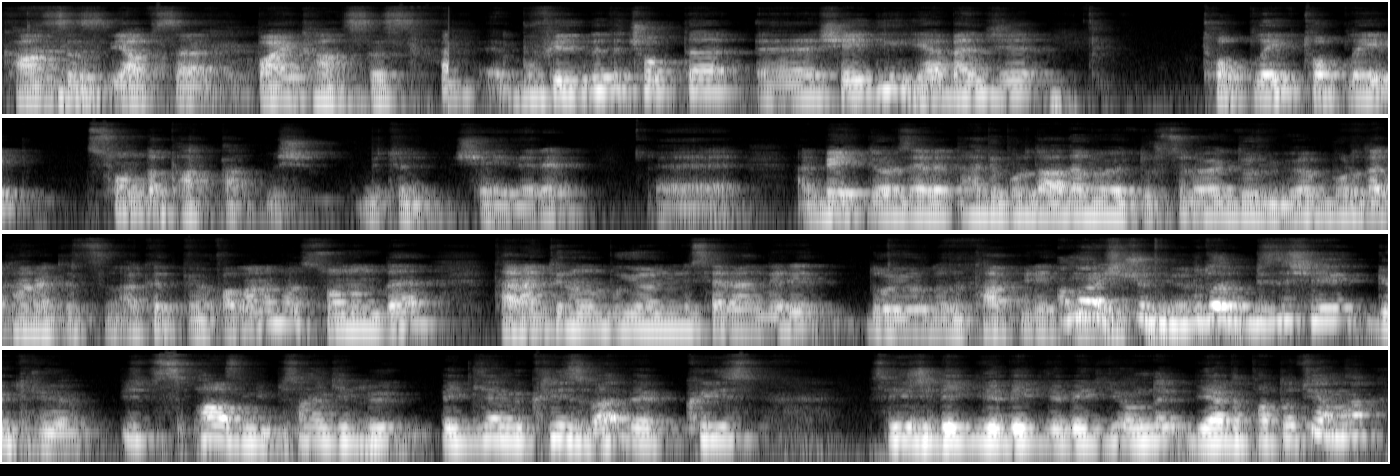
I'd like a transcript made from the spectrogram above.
kansız yapsa bay kansız. E, bu filmde de çok da e, şey değil ya bence toplayıp toplayıp sonda patlatmış bütün şeyleri. Hani bekliyoruz evet hadi burada adamı öldürsün öldürmüyor. Burada kan akıtsın akıtmıyor falan ama sonunda Tarantino'nun bu yönünü sevenleri doyurduğunu, tatmin ettiğini Ama işte düşünüyorum. bu da bizi şey götürüyor. Bir spazm gibi. Sanki bir bekleyen bir kriz var ve kriz seyirci bekliyor, bekliyor, bekliyor. Onu da bir yerde patlatıyor ama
